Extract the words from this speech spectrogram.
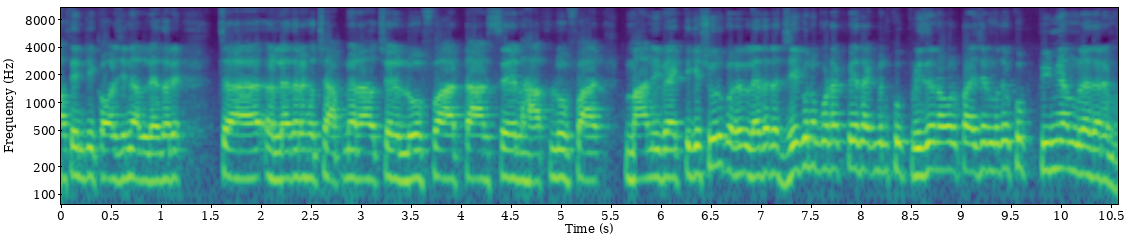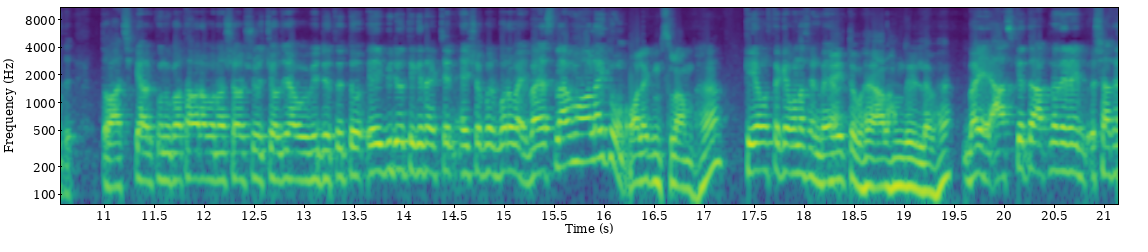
অথেন্টিক অরিজিনাল লেদারে লেদারে হচ্ছে আপনারা হচ্ছে loafer tassel half loafer money bag থেকে শুরু করে লেদারের যে কোনো প্রোডাক্ট পেয়ে থাকবেন খুব রিজনেবল প্রাইসের মধ্যে খুব প্রিমিয়াম লেদারের মধ্যে। তো আজকে আর কোনো কথা বলব না সরাসরি চলে যাব ভিডিওতে। তো এই ভিডিও থেকে দেখছেন এইসবের বড় ভাই। ভাই আসসালামু আলাইকুম। ওয়ালাইকুম সালাম ভাই কি অবস্থা কেমন আছেন ভাই এই তো ভাই আলহামদুলিল্লাহ ভাই ভাই আজকে তো আপনাদের সাথে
